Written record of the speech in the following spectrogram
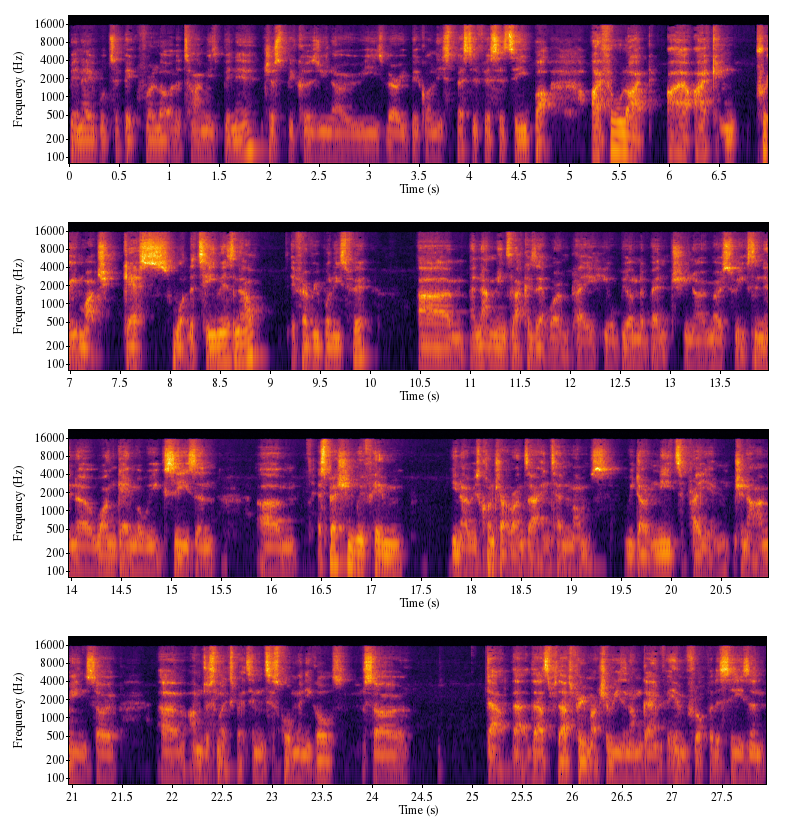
been able to pick for a lot of the time he's been here, just because you know he's very big on his specificity. But I feel like I, I can pretty much guess what the team is now if everybody's fit. Um, and that means Lacazette won't play. He'll be on the bench, you know, most weeks. And in a one game a week season, um, especially with him, you know, his contract runs out in 10 months. We don't need to play him. Do you know what I mean? So um, I'm just not expecting him to score many goals. So that, that that's that's pretty much the reason I'm going for him flop of the season.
